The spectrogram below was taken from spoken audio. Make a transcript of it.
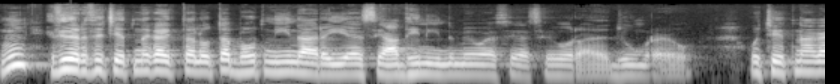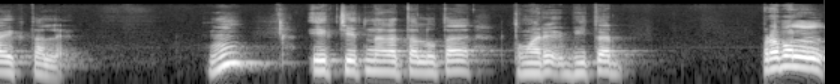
हुँ? हम्म? इसी तरह से चेतना का एक तल होता है, बहुत नींद आ रही है, ऐसे आधी नींद में हो, ऐसे ऐसे हो रहा है, झूम रहे हो, वो चेतना का एक तल है हुँ? हम्म? एक चेतना का तल होता है, तुम्हारे भीतर प्रबल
